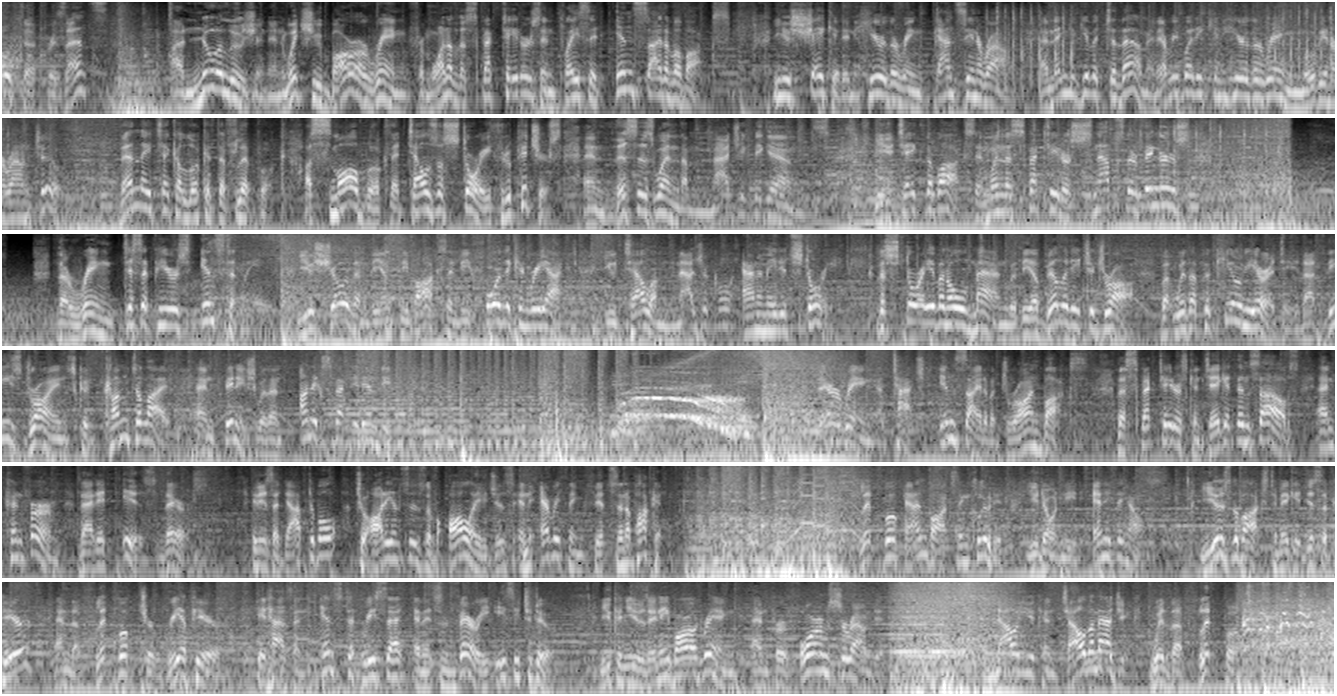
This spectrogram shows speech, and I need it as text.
Hota presents a new illusion in which you borrow a ring from one of the spectators and place it inside of a box. You shake it and hear the ring dancing around, and then you give it to them, and everybody can hear the ring moving around too. Then they take a look at the flip book, a small book that tells a story through pictures, and this is when the magic begins. You take the box, and when the spectator snaps their fingers, the ring disappears instantly. You show them the empty box, and before they can react, you tell a magical animated story. The story of an old man with the ability to draw, but with a peculiarity that these drawings could come to life and finish with an unexpected ending. Their ring attached inside of a drawn box. The spectators can take it themselves and confirm that it is theirs. It is adaptable to audiences of all ages and everything fits in a pocket. Flip book and box included. You don't need anything else. Use the box to make it disappear and the flip book to reappear. It has an instant reset and it's very easy to do. You can use any borrowed ring and perform surrounded. Now you can tell the magic with the flip book.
